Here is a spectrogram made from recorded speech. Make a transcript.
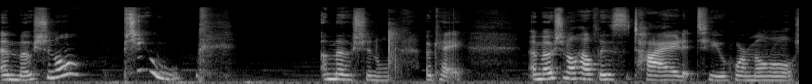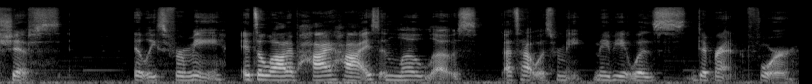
Emotional? Pew! emotional. Okay Emotional health is tied to hormonal shifts, at least for me. It's a lot of high highs and low lows. That's how it was for me. Maybe it was different for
